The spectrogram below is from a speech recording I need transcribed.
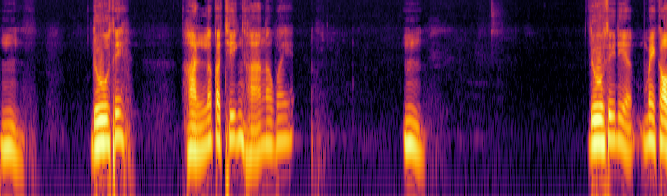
อืม ดูสิ หั่นแล้วก็ทิ้งหางเอาไว้ อืม ดูสิเนี่ย ไม่เข้า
